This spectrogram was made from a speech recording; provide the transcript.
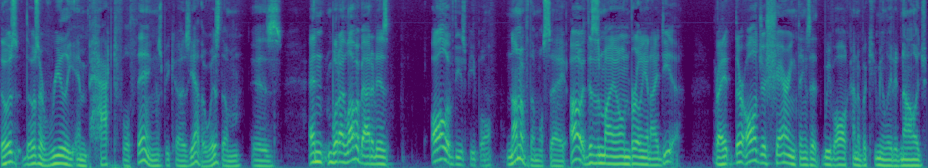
those those are really impactful things because yeah, the wisdom is and what I love about it is all of these people, none of them will say, "Oh, this is my own brilliant idea." Right? They're all just sharing things that we've all kind of accumulated knowledge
